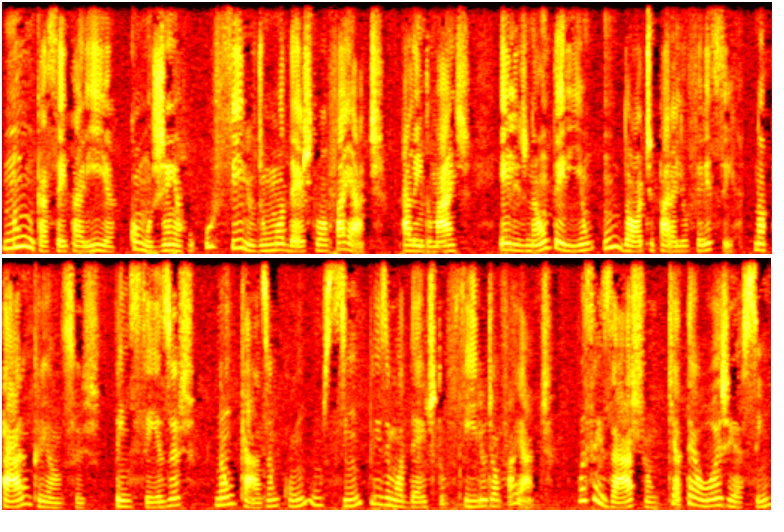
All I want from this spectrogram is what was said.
nunca aceitaria como genro o filho de um modesto alfaiate. Além do mais, eles não teriam um dote para lhe oferecer. Notaram, crianças? Princesas não casam com um simples e modesto filho de alfaiate. Vocês acham que até hoje é assim?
